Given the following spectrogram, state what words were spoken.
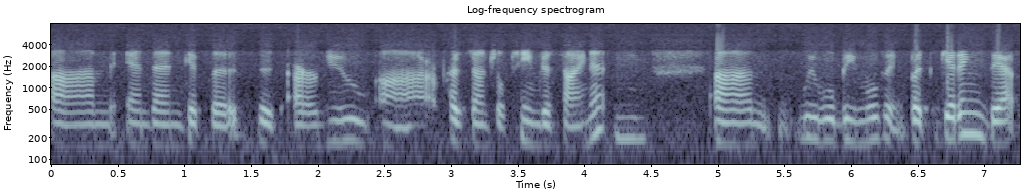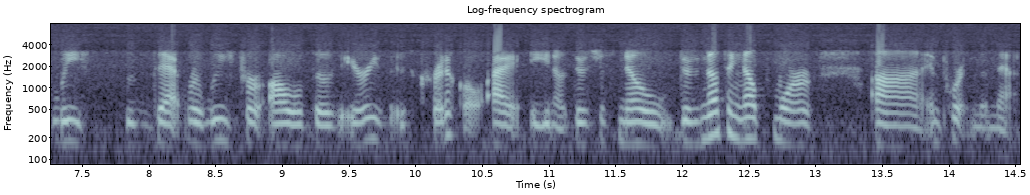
um, and then get the, the our new uh, presidential team to sign it, and um, we will be moving. But getting that relief, that relief for all of those areas is critical. I, you know, there's just no, there's nothing else more uh, important than that.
